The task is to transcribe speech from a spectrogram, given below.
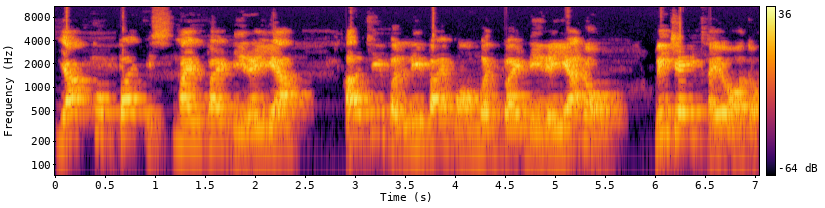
યાકુબભાઈ ઇસ્માઇલભાઈ ડેરૈયા, હાજી વલ્લીભાઈ મોહમ્મદભાઈ ડેરૈયાનો વિજય થયો હતો.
